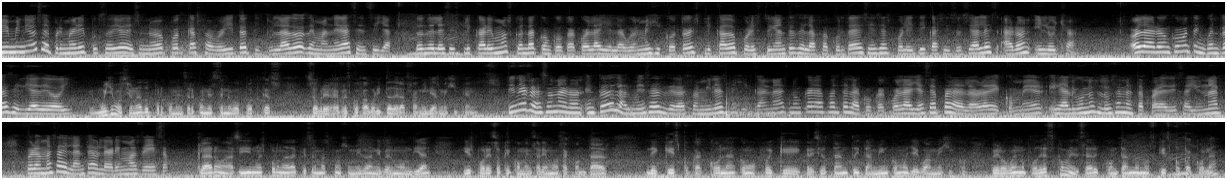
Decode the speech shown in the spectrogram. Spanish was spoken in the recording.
Bienvenidos al primer episodio de su nuevo podcast favorito titulado De manera sencilla, donde les explicaremos qué onda con Coca-Cola y el agua en México, todo explicado por estudiantes de la Facultad de Ciencias Políticas y Sociales, Aarón y Lucha. Hola Aarón, ¿cómo te encuentras el día de hoy? Muy emocionado por comenzar con este nuevo podcast sobre el refresco favorito de las familias mexicanas. Tienes razón, Aaron. En todas las mesas de las familias mexicanas nunca hará falta la Coca-Cola, ya sea para la hora de comer y algunos lo usan hasta para desayunar, pero más adelante hablaremos de eso. Claro, así no es por nada que es el más consumido a nivel mundial y es por eso que comenzaremos a contar de qué es Coca-Cola, cómo fue que creció tanto y también cómo llegó a México. Pero bueno, ¿podrías comenzar contándonos qué es Coca-Cola?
